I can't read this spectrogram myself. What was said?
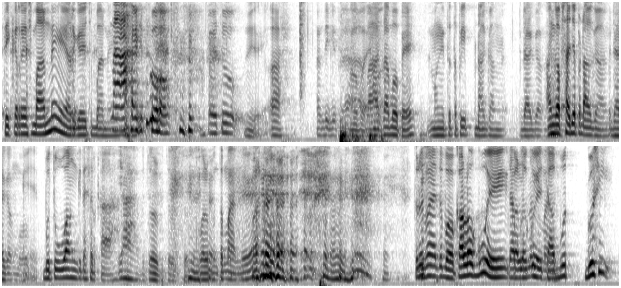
stikernya semane harganya cebane. nah, itu Bob. Oh, itu Iya. ah nanti kita Apa, bahas lah Bob ya. Emang itu tapi pedagang. Pedagang. Anggap saja pedagang. pedagang Bob. Butuh uang kita sedekah. Ya, betul betul betul. Walaupun teman ya. Terus kalau gue, kalau gue cabut, gue sih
